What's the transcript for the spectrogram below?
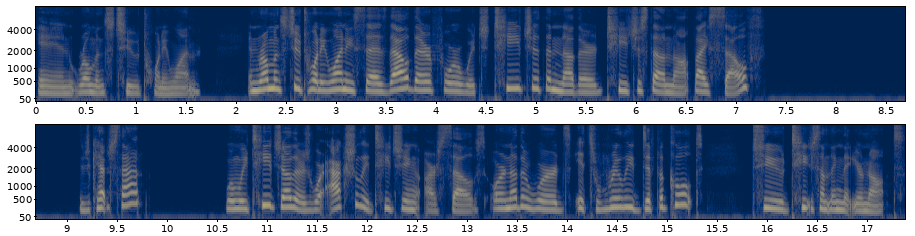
in Romans 2.21. In Romans 2.21, he says, Thou therefore which teacheth another, teachest thou not thyself? Did you catch that? When we teach others, we're actually teaching ourselves. Or, in other words, it's really difficult to teach something that you're not.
